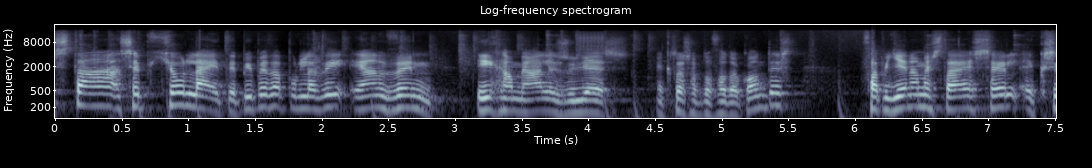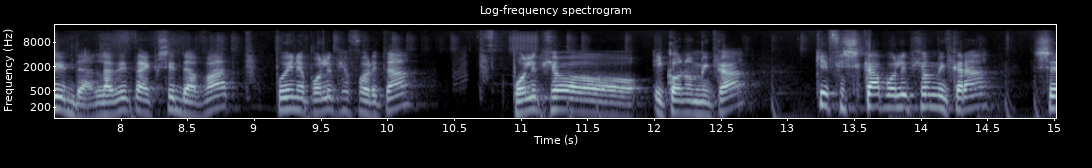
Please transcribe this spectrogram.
στα, σε πιο light επίπεδα που δηλαδή εάν δεν είχαμε άλλες δουλειές εκτός από το photo contest θα πηγαίναμε στα SL60, δηλαδή τα 60W που είναι πολύ πιο φορητά, πολύ πιο οικονομικά και φυσικά πολύ πιο μικρά σε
